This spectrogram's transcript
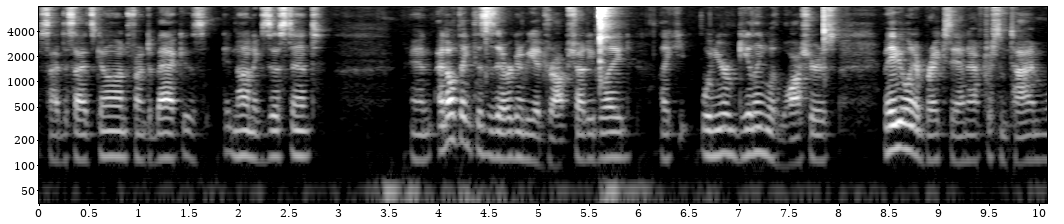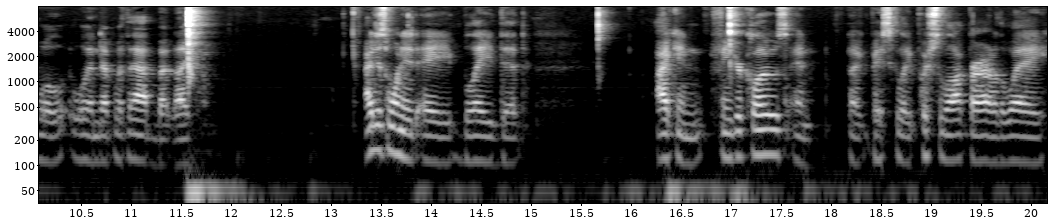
Side to side's gone, front to back is non-existent. And I don't think this is ever going to be a drop shotty blade. Like when you're dealing with washers, maybe when it breaks in after some time, we'll we'll end up with that. But like, I just wanted a blade that I can finger close and like basically push the lock bar out of the way,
